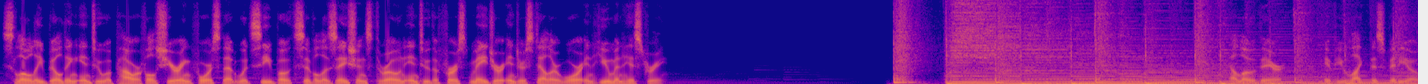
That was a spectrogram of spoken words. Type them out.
slowly building into a powerful shearing force that would see both civilizations thrown into the first major interstellar war in human history. Hello there, if you like this video,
